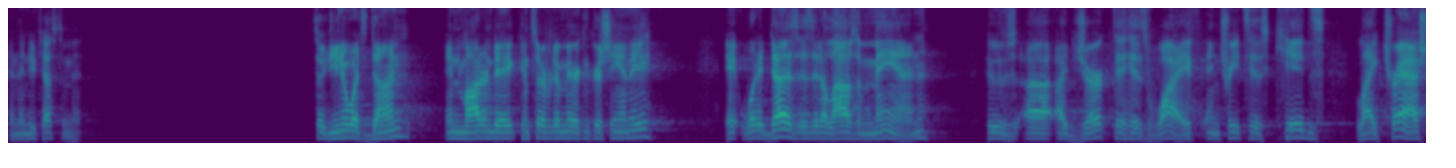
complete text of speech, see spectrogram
in the New Testament. So, do you know what's done in modern day conservative American Christianity? It, what it does is it allows a man who's uh, a jerk to his wife and treats his kids like trash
